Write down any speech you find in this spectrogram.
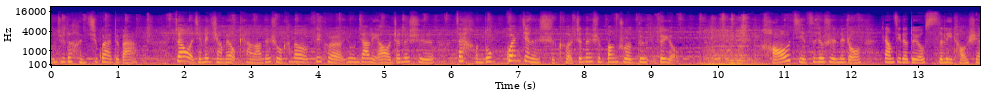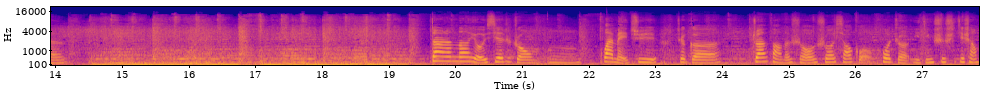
我觉得很奇怪，对吧？虽然我前面几场没有看了，但是我看到 Faker 用加里奥真的是在很多关键的时刻，真的是帮助了队队友。好几次就是那种让自己的队友死里逃生。当然呢，有一些这种嗯外媒去这个专访的时候说小狗或者已经是世界上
